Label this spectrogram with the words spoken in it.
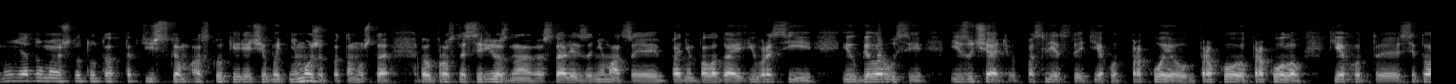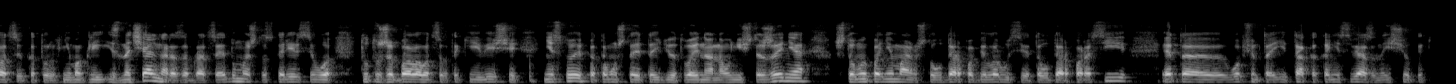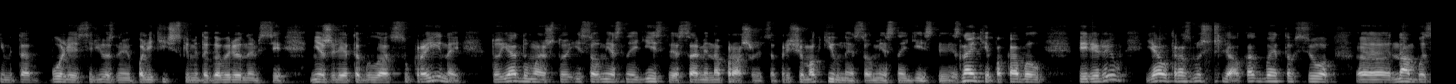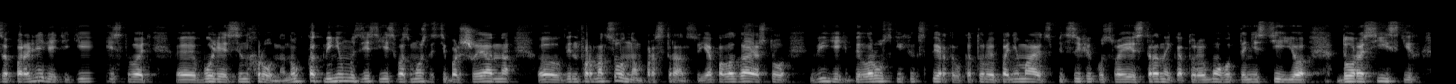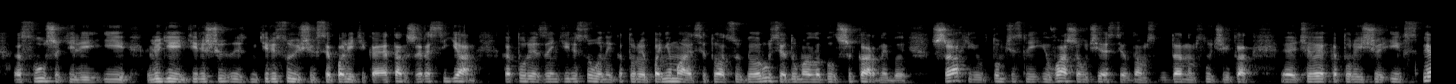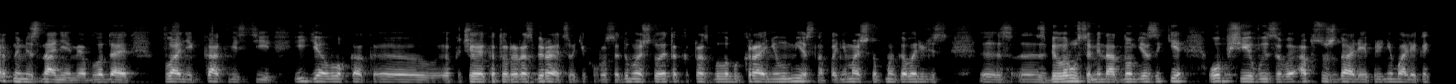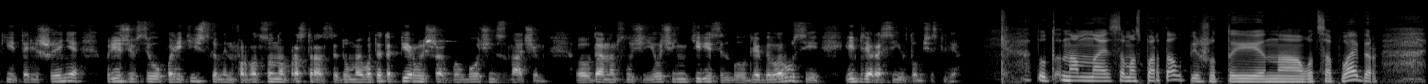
Ну, я думаю, что тут о тактическом оскоке речи быть не может, потому что э, просто серьезно стали заниматься, я по ним полагаю, и в России, и в Белоруссии, изучать вот последствия тех вот проколов, проколов, проколов тех вот э, ситуаций, в которых не могли изначально разобраться. Я думаю, что, скорее всего, тут уже баловаться в такие вещи не стоит, потому что это идет война на уничтожение, что мы понимаем, что удар по Беларуси это удар по России. Это, в общем-то, и так как они связаны еще какими-то более серьезными политическими договоренностями, нежели это было с Украиной, то я думаю, что и совместные действия сами напрашиваются, причем активные совместные действия. знаете, пока был перерыв, я вот размышлял, как бы это все э, нам бы запараллелить и действовать э, более синхронно. Ну, как минимум, здесь есть возможности большие Анна, э, в информационном пространстве. Я полагаю, что видеть белорусских экспертов, которые понимают специфику своей страны, которые могут донести ее до российских э, слушателей и людей, интересующихся политикой, а также россиян, которые заинтересованы, которые понимают ситуацию в Беларуси, я думаю, это был шикарный бы шаг, и в том числе и ваше участие в данном, в данном случае, как э, человек, который еще и экспертными знаниями обладает в плане, как вести и диалог, как э, человек, который разбирается в этих вопросах. Я думаю, что это как раз было бы крайне уместно, понимать, чтобы мы говорили с, э, с, белорусами на одном языке, общие вызовы обсуждали и принимали какие-то решения, прежде всего в политическом информационном пространстве. Думаю, вот это это первый шаг был бы очень значим э, в данном случае и очень интересен был для Белоруссии и для России в том числе. Тут нам на СМС-портал пишут и на WhatsApp Viber.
